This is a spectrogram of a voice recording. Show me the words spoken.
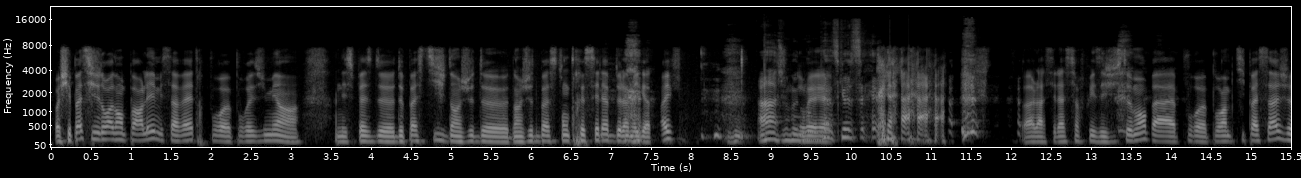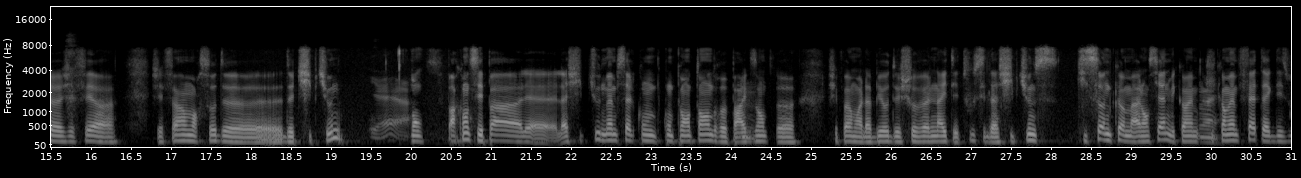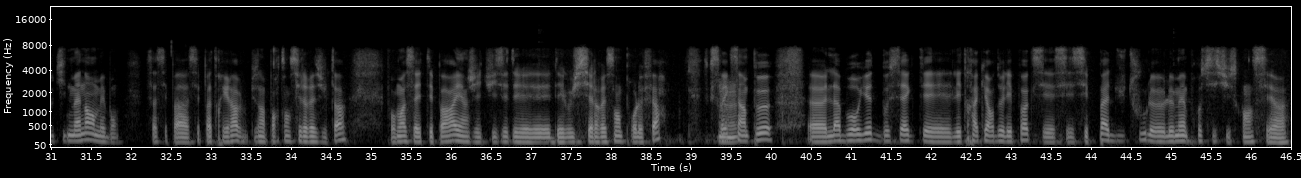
Bon, je sais pas si j'ai le droit d'en parler, mais ça va être pour, euh, pour résumer un, un espèce de, de pastiche d'un jeu de d'un jeu de baston très célèbre de la Mega Drive. ah, je me demande bien ce que c'est. voilà, c'est la surprise. Et justement, bah, pour, euh, pour un petit passage, euh, j'ai fait, j'ai fait un morceau de, de chiptune. Yeah. Bon, par contre, c'est pas la, la chiptune, même celle qu'on peut entendre, par hmm. exemple, je sais pas moi, la BO de Shovel Knight et tout, c'est de la chiptune qui sonne comme à l'ancienne, mais quand même, qui est quand même faite avec des outils de maintenant. Mais bon, ça c'est pas c'est pas très grave. Le plus important c'est le résultat. Pour moi, ça a été pareil. Hein. J'ai utilisé des, des, logiciels récents pour le faire. Parce que c'est vrai que mhm. c'est un peu euh, laborieux de bosser avec les trackers de l'époque. C'est c'est pas du tout le, le, même processus. Quoi. C'est euh,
